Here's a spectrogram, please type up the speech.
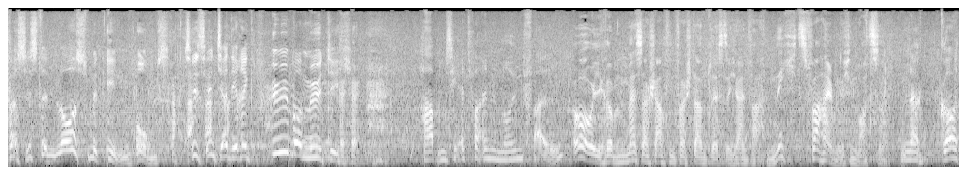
Was ist denn los mit Ihnen, Holmes? Sie sind ja direkt übermütig. Haben Sie etwa einen neuen Fall? Oh, Ihrem messerscharfen Verstand lässt sich einfach nichts verheimlichen, Watson. Na Gott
